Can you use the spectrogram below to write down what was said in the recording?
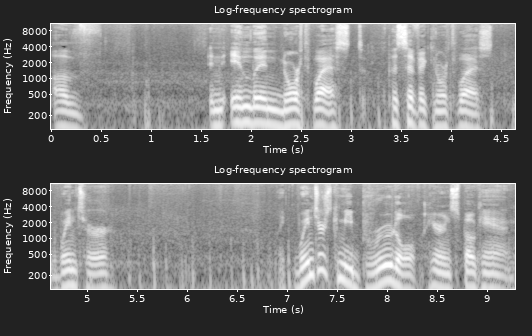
of an inland northwest, Pacific Northwest winter. Like winters can be brutal here in Spokane.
